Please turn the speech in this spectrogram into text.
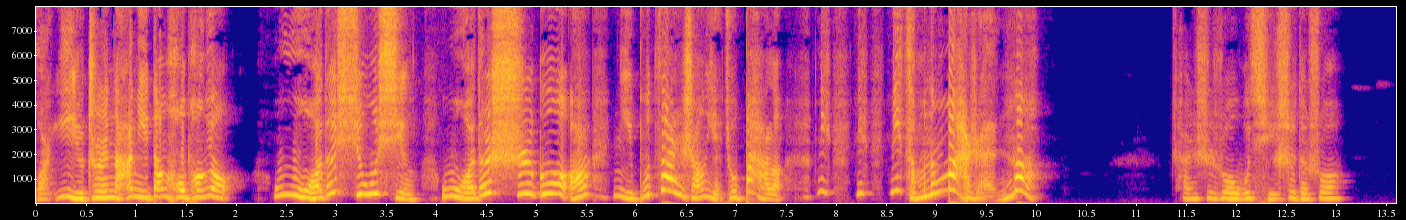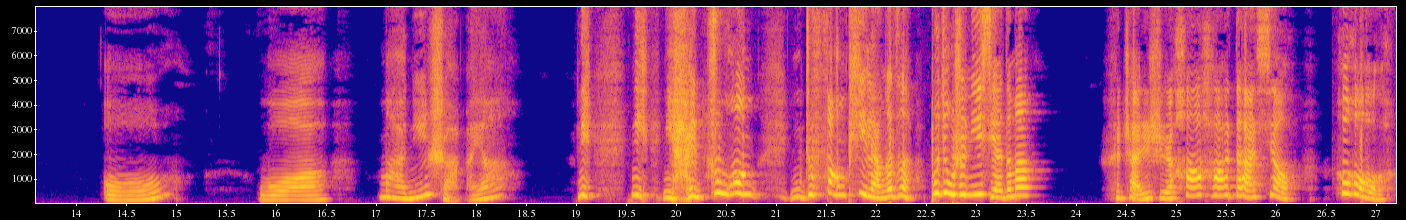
我一直拿你当好朋友，我的修行，我的诗歌啊，你不赞赏也就罢了，你你你怎么能骂人呢？”禅师若无其事地说：“哦，我骂你什么呀？你你你还装？你这放屁两个字，不就是你写的吗？” 禅师哈哈大笑：“哦，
